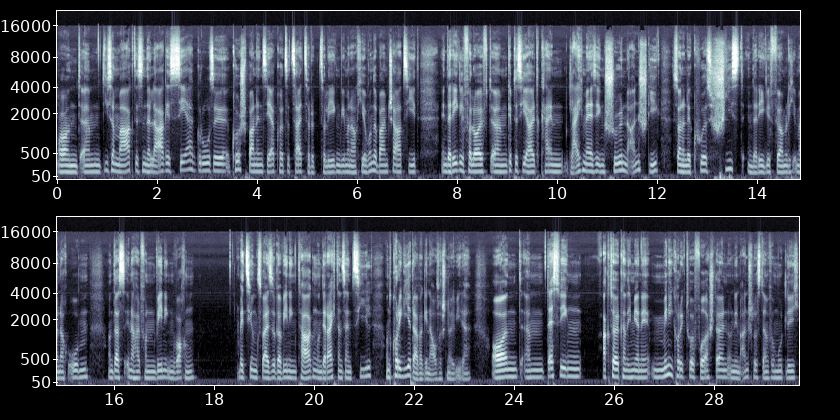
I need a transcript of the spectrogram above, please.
Und ähm, dieser Markt ist in der Lage, sehr große Kursspannen in sehr kurzer Zeit zurückzulegen, wie man auch hier wunderbar im Chart sieht. In der Regel verläuft, ähm, gibt es hier halt keinen gleichmäßigen, schönen Anstieg, sondern der Kurs schießt in der Regel förmlich immer nach oben und das innerhalb von wenigen Wochen beziehungsweise sogar wenigen Tagen und erreicht dann sein Ziel und korrigiert aber genauso schnell wieder. Und ähm, deswegen aktuell kann ich mir eine Mini-Korrektur vorstellen und im Anschluss dann vermutlich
